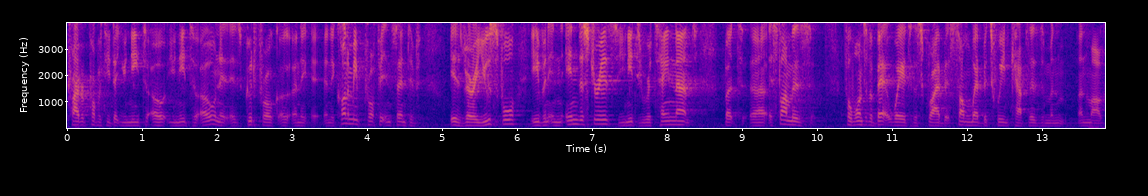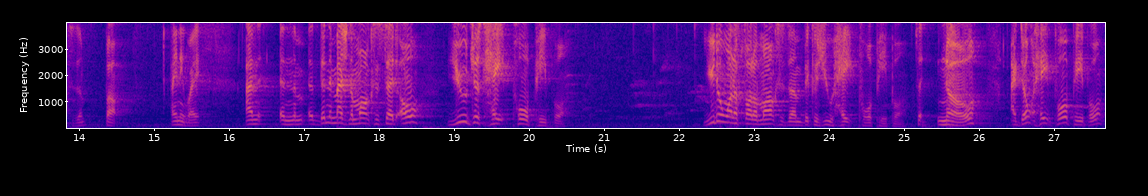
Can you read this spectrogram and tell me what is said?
private property that you need to own. You need to own. It's good for an, an economy. Profit incentive is very useful, even in industries. You need to retain that. But uh, Islam is for want of a better way to describe it, somewhere between capitalism and, and Marxism. But anyway, and, and the, then imagine a Marxist said, oh, you just hate poor people. You don't want to follow Marxism because you hate poor people. So, no, I don't hate poor people.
